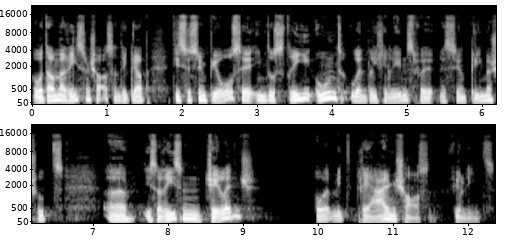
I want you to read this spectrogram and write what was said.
Aber da haben wir eine Riesenchance. Und ich glaube, diese Symbiose Industrie und ordentliche Lebensverhältnisse und Klimaschutz äh, ist eine Riesen-Challenge, aber mit realen Chancen für Linz.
